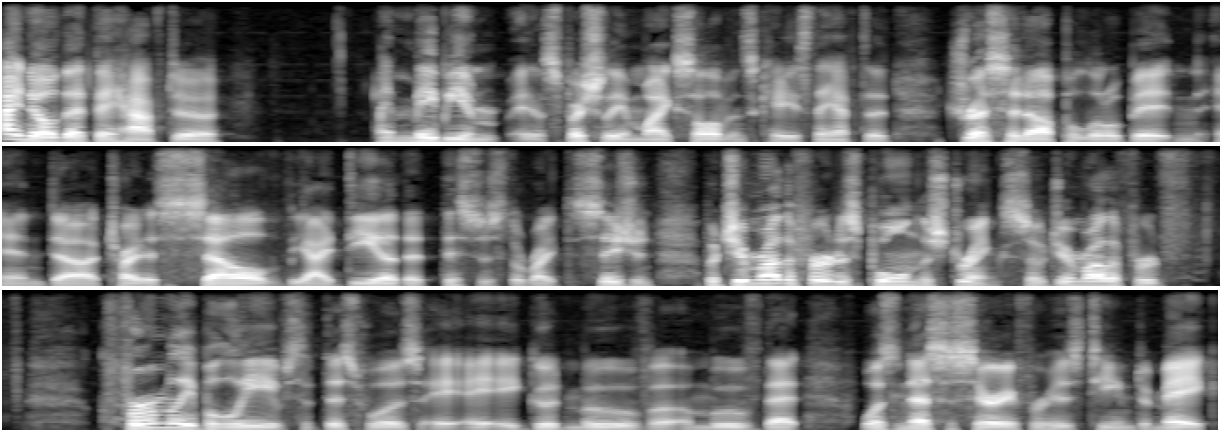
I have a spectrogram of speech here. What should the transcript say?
I know that they have to and maybe in, especially in Mike Sullivan's case, they have to dress it up a little bit and, and uh, try to sell the idea that this is the right decision. But Jim Rutherford is pulling the strings. So Jim Rutherford firmly believes that this was a, a, a good move, a, a, move that was necessary for his team to make.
